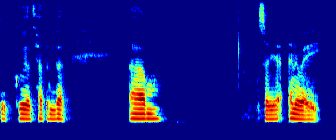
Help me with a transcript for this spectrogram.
the coup that happened then. Um, so yeah, anyway,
